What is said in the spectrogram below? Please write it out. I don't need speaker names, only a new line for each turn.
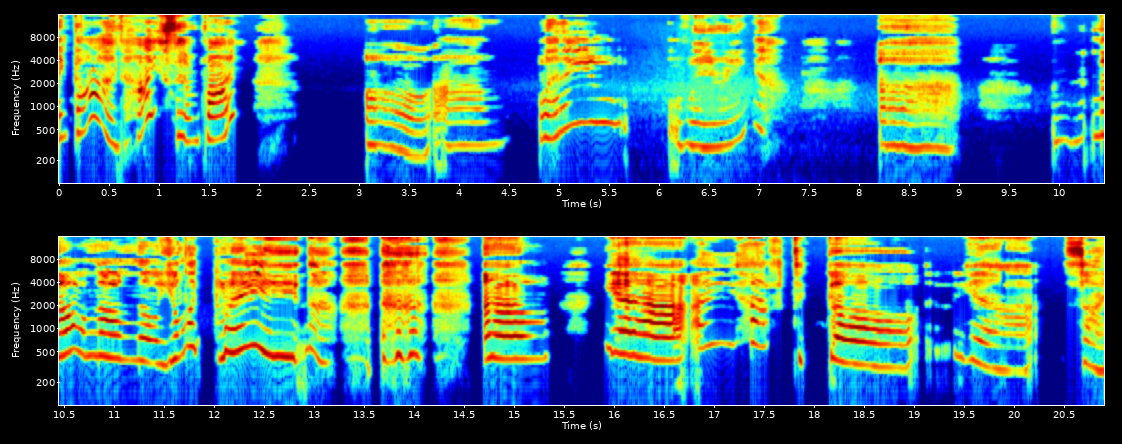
my god! Hi, senpai! Oh, um, what are you wearing? Uh, no, no, no, you look great! um, yeah, I have to go. Yeah, sorry.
